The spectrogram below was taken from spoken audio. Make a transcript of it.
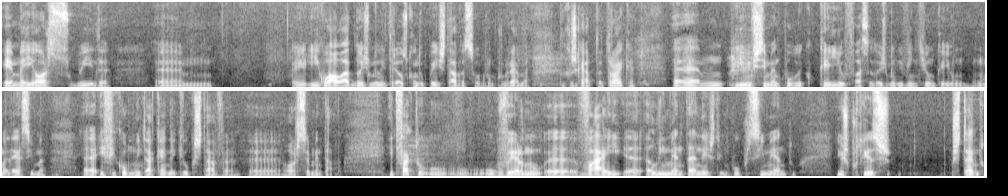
é a maior subida um, igual à de 2013, quando o país estava sobre um programa de resgate da Troika. Um, e o investimento público caiu face a 2021, caiu uma décima uh, e ficou muito aquém daquilo que estava uh, orçamentado. E de facto o, o, o governo uh, vai alimentando este empobrecimento e os portugueses, estando,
